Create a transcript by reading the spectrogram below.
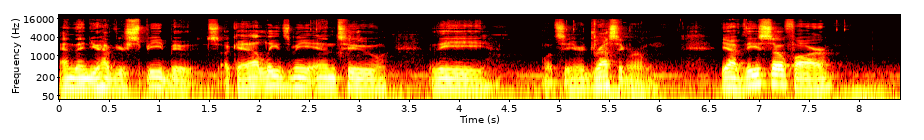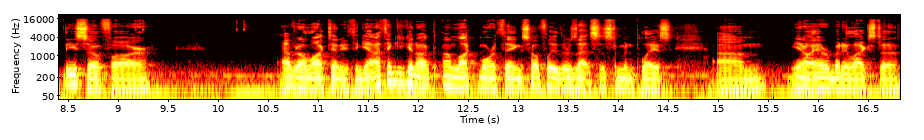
And then you have your speed boots. Okay, that leads me into the let's see here, dressing room. You have these so far, these so far. I haven't unlocked anything yet. I think you can un unlock more things. Hopefully there's that system in place. Um, you know, everybody likes to,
